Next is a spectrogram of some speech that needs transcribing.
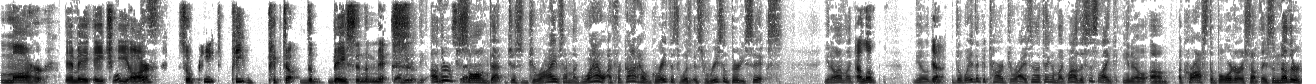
Maher, M A H E R. So Pete Pete picked up the bass in the mix. Yeah, he the other song that just drives, I'm like, wow, I forgot how great this was. It's Reason Thirty Six. You know, I'm like, I love you know the, Yeah. the way the guitar drives in that thing i'm like wow this is like you know um, across the border or something it's another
